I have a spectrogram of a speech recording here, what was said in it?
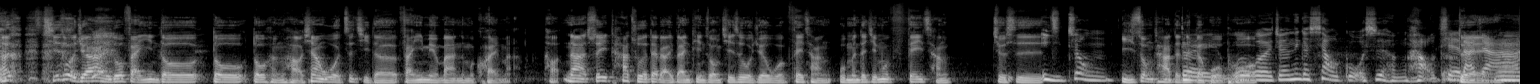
啊，其实我觉得他很多反应都都都很好，像我自己的反应没有办法那么快嘛。好，那所以他除了代表一般听众，其实我觉得我非常我们的节目非常。就是倚重倚重他的那个活泼，我觉得那个效果是很好的。谢谢大家。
